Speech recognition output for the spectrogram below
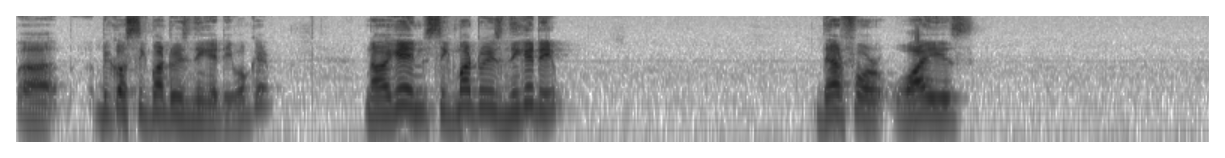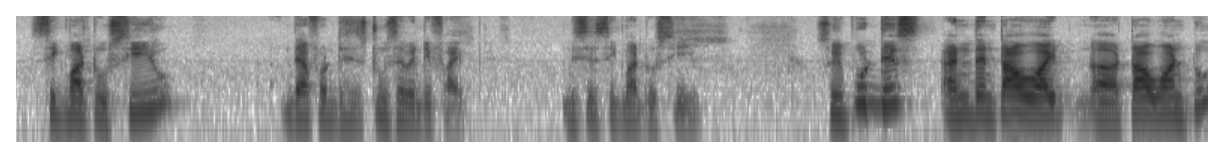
uh, because sigma 2 is negative okay now again sigma 2 is negative therefore y is sigma 2 C u therefore, this is 275 this is sigma 2 C u. So, we put this and then tau y uh, tau 1 2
